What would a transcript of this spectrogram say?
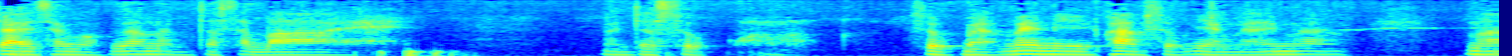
ใจสงบแล้วมันจะสบาย มันจะสุข สุขแบบไม่มีความสุขอย่างไหนมามา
